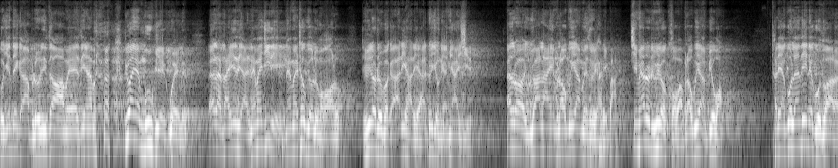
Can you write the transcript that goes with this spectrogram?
ကိုချင်းသိက္ခာဘလို့ဒီသောက်အောင်ပဲအစင်းလည်းသူကရဲ့မူးပြေကွဲလို့အဲ့ဒါစာရေးဆရာနာမည်ကြီးတွေနာမည်ထုတ်ပြောလို့မကောင်းလို့တပည့်တော်တို့ဘက်ကအဲ့ဒီဟာတွေကအတွေ့အကြုံတွေအများကြီးရှိတယ်အဲ့တော့ရွာလာရင်ဘယ်လောက်ပေးရမယ်ဆိုတဲ့ဟာတွေပါတယ်ရှင်များတို့တပည့်တော်ခေါ်ပါဘယ်လောက်ပေးရမပြောပါဦး ခရယံကိုလန်းသေးနဲ့ကိုသွားတာ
